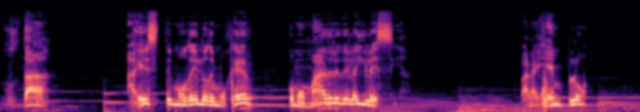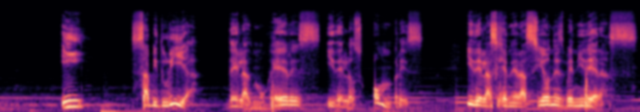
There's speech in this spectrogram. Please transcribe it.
nos da a este modelo de mujer como madre de la iglesia, para ejemplo y sabiduría de las mujeres y de los hombres y de las generaciones venideras.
